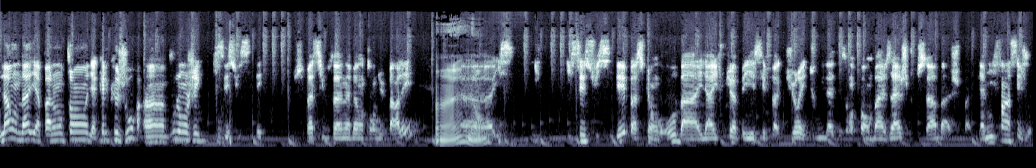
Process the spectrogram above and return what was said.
là, on a, il y a pas longtemps, il y a quelques jours, un boulanger qui s'est suicidé. Je sais pas si vous en avez entendu parler. Ouais, non. Euh, il, s- il- il s'est suicidé parce qu'en gros, bah, il arrive plus à payer ses factures et tout. Il a des enfants en bas âge, tout ça. Bah, je sais pas, il a mis fin à ses jours.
